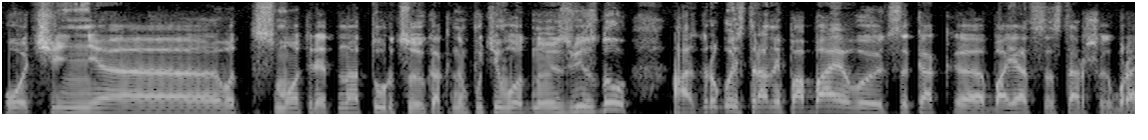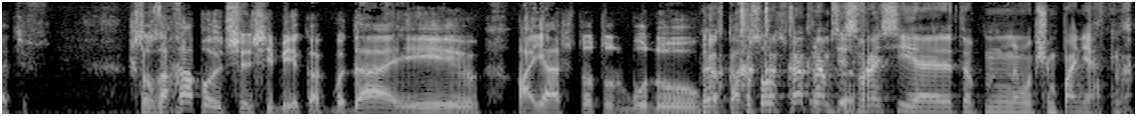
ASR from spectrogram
очень э, вот, смотрят на Турцию как на путеводную звезду, а с другой стороны побаиваются, как э, боятся старших братьев что захапают все себе, как бы, да, и а я что тут буду как Как, как, как нам здесь в России это, в общем, понятно.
